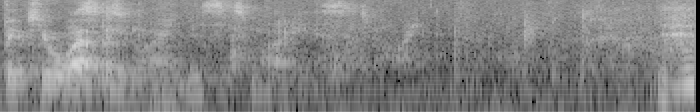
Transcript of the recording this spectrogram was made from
pick your This is weapon. mine. This is mine. This is mine.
